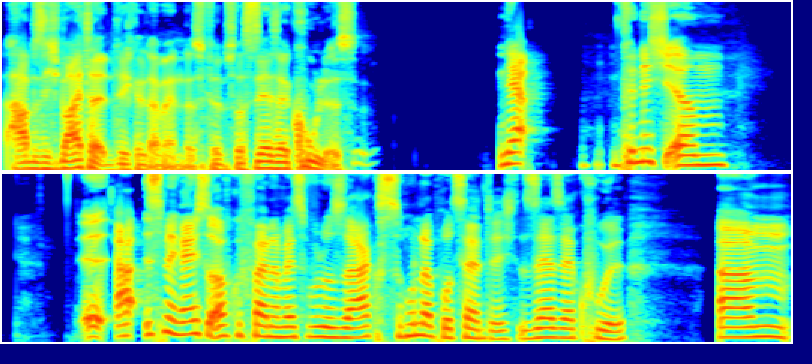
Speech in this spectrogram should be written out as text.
haben sich weiterentwickelt am Ende des Films, was sehr, sehr cool ist. Ja, finde ich, ähm, äh, ist mir gar nicht so aufgefallen, aber jetzt, wo du sagst, hundertprozentig, sehr, sehr cool. Ähm,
